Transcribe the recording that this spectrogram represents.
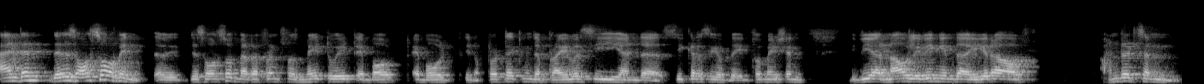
And then there is also, I mean, uh, this also reference was made to it about about you know protecting the privacy and the secrecy of the information. We are now living in the era of hundreds and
